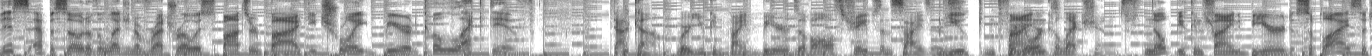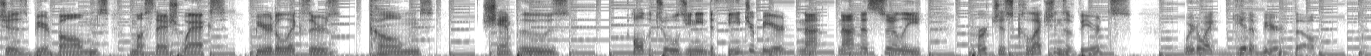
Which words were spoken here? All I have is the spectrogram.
This episode of The Legend of Retro is sponsored by Detroit Beard Collective. Dot com. where you can find beards of all shapes and sizes. You can for find your collection. Nope, you can find beard supplies such as beard balms, mustache wax, beard elixirs, combs, shampoos, all the tools you need to feed your beard, not not necessarily purchase collections of beards Where do I get a beard though?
